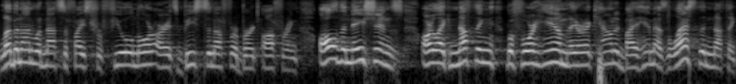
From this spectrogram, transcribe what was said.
Lebanon would not suffice for fuel, nor are its beasts enough for a burnt offering. All the nations are like nothing before him. They are accounted by him as less than nothing.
